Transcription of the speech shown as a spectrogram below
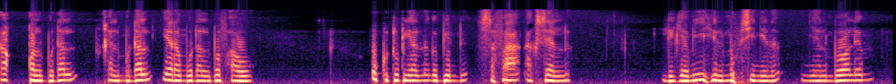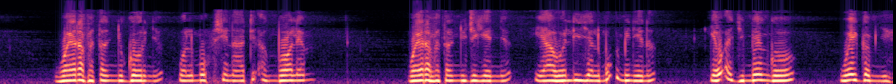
ak xol bu dal xel mu dal yaram mu dal ba faaw ukutub yàlla na nga bind safaan ak sell li jamihil muhsinina ñeel mboolem way rafetal ñu góor ña wala muhsinaati ak mboolem way rafetal ñu jigéen ña yaa waliyal mu'minina yow aji méngoo way gëm ñi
